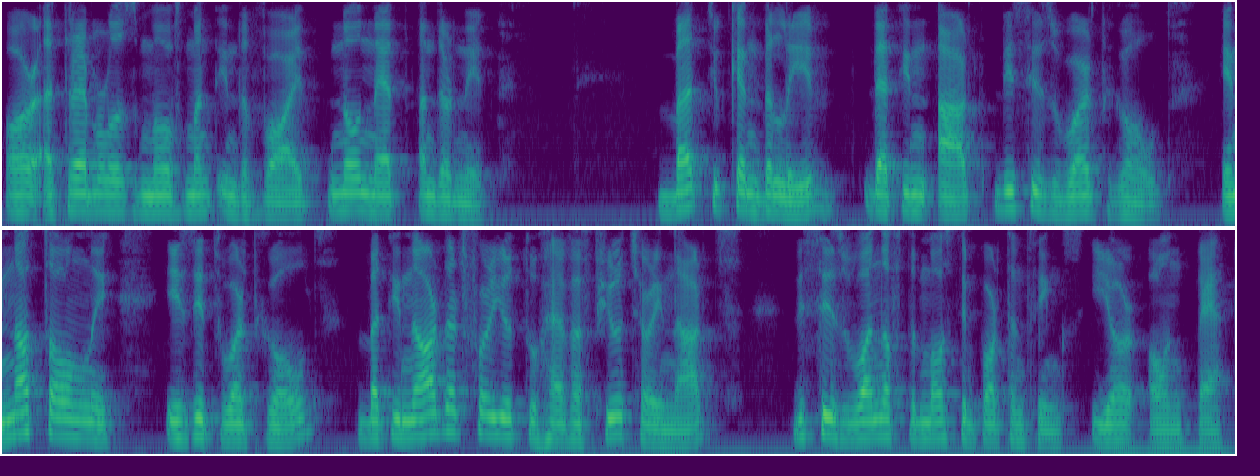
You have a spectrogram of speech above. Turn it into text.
or a tremulous movement in the void, no net underneath. But you can believe that in art this is worth gold, and not only is it worth gold, but in order for you to have a future in art, this is one of the most important things your own path.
